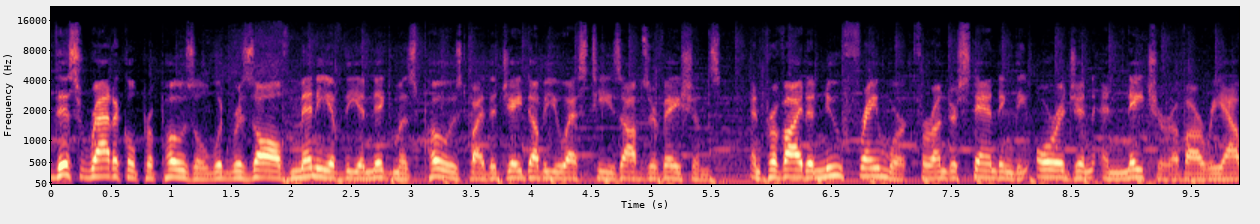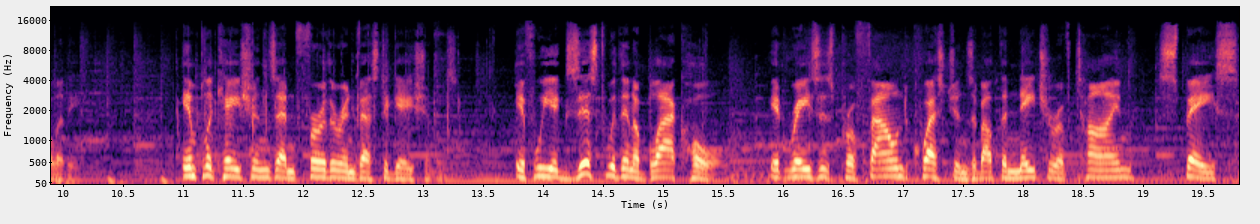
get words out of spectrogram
This radical proposal would resolve many of the enigmas posed by the JWST's observations and provide a new framework for understanding the origin and nature of our reality. Implications and further investigations. If we exist within a black hole, it raises profound questions about the nature of time, space,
